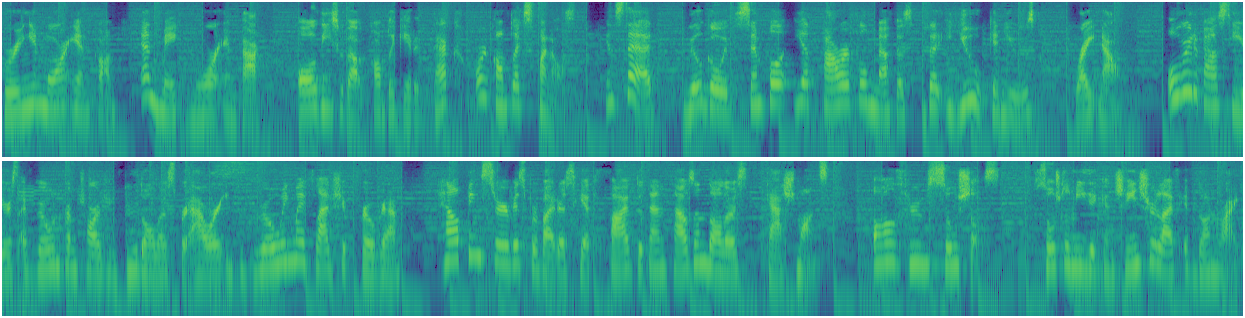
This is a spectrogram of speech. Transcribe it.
bring in more income, and make more impact. All these without complicated tech or complex funnels. Instead, we'll go with simple yet powerful methods that you can use right now. Over the past years, I've grown from charging $2 per hour into growing my flagship program, helping service providers hit 5 to $10,000 cash months, all through socials. Social media can change your life if done right.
